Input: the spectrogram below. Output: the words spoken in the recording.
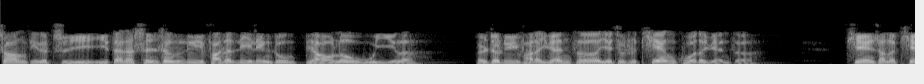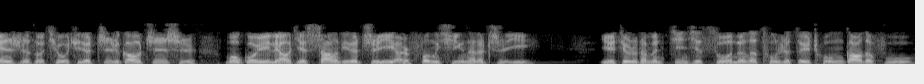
上帝的旨意已在他神圣律法的律令中表露无遗了，而这律法的原则，也就是天国的原则。天上的天使所求取的至高知识，莫过于了解上帝的旨意而奉行他的旨意，也就是他们尽其所能的从事最崇高的服务。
